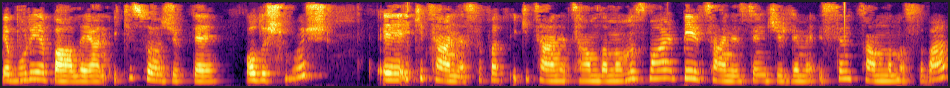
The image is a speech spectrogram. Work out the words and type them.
ve buraya bağlayan iki sözcükle oluşmuş iki tane sıfat, iki tane tamlamamız var. Bir tane zincirleme isim tamlaması var.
